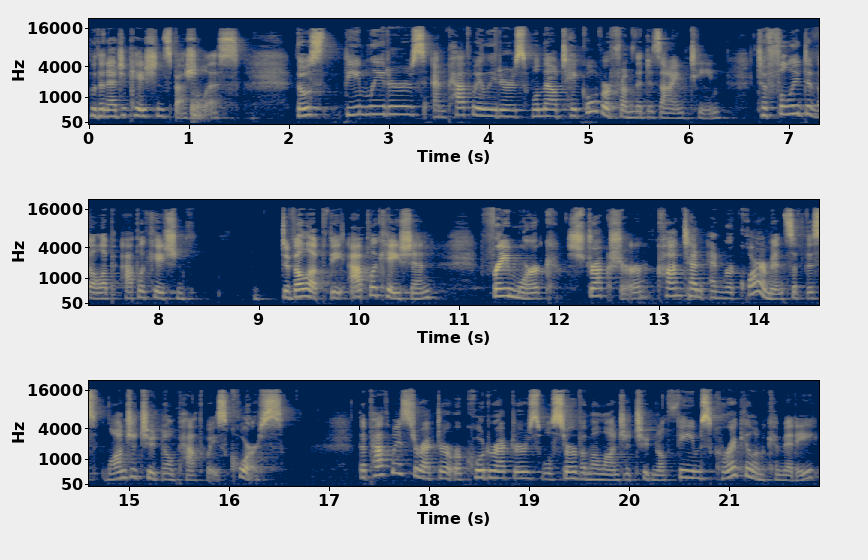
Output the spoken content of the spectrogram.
with an education specialist, those theme leaders and pathway leaders will now take over from the design team to fully develop application develop the application framework, structure, content, and requirements of this longitudinal pathways course. The Pathways Director or co directors will serve on the Longitudinal Themes Curriculum Committee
